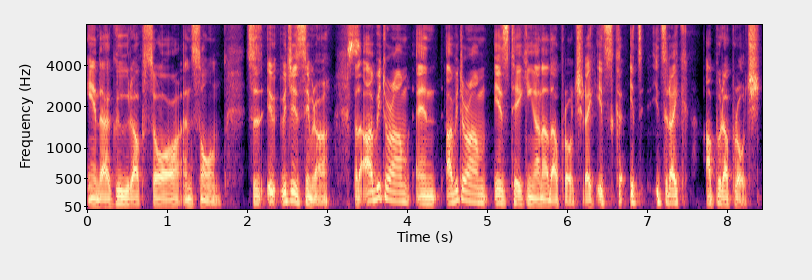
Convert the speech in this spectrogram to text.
and uh, Google App Store and so on. So it, which is similar. But Arbitrum and Arbitrum is taking another approach. Like it's it's it's like Apple approach.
